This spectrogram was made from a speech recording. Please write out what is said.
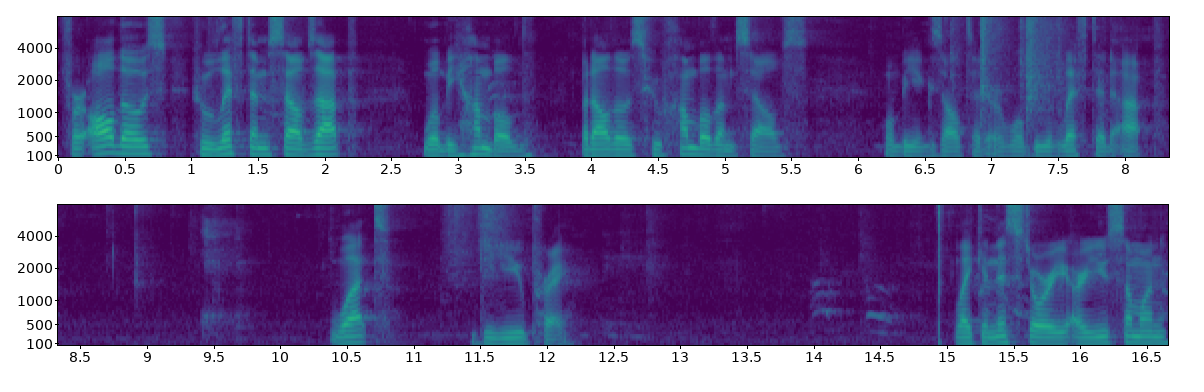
For all those who lift themselves up will be humbled, but all those who humble themselves will be exalted or will be lifted up. What do you pray? Like in this story, are you someone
